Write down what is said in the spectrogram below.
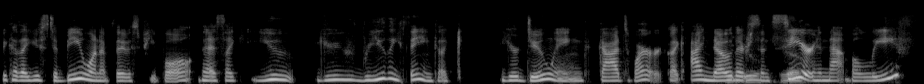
because i used to be one of those people that's like you you really think like you're doing God's work. Like I know you they're do. sincere yeah. in that belief.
